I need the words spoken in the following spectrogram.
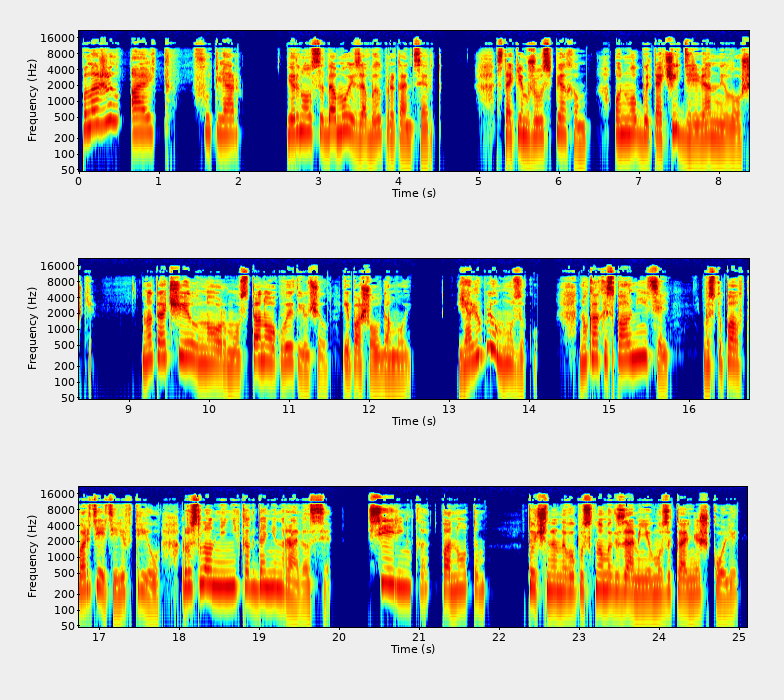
Положил альт в футляр, вернулся домой и забыл про концерт. С таким же успехом он мог бы точить деревянные ложки. Но точил норму, станок выключил и пошел домой. Я люблю музыку, но как исполнитель, выступал в квартете или в трио, Руслан мне никогда не нравился. Серенько, по нотам, точно на выпускном экзамене в музыкальной школе —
